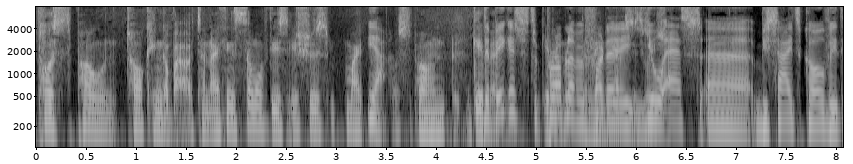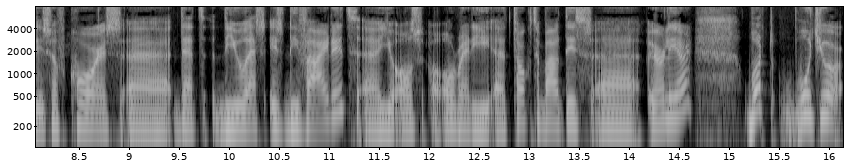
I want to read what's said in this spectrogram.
postpone talking about. And I think some of these issues might yeah. be postponed. Given, the biggest problem the for the US, uh, besides COVID, is of course uh, that the US is divided. Uh, you also already uh, talked about this uh, earlier. What would your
